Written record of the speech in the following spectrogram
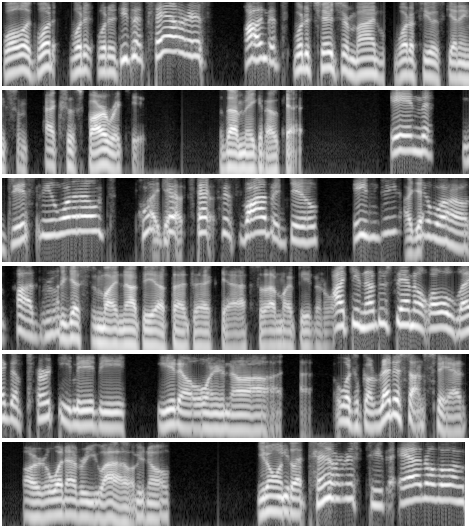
Well, like what? What? Would it? He's a terrorist. On the Would it change your mind? What if he was getting some Texas barbecue? Would that make it okay? in Disney World, I get Texas barbecue in Disney I get- World. Padre. I guess it might not be authentic. Yeah, so that might be even. worse. I can understand a whole leg of turkey, maybe, you know, in uh, what's it called, Renaissance fair or whatever you have, you know. You don't want that, terrorist, he's an animal.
